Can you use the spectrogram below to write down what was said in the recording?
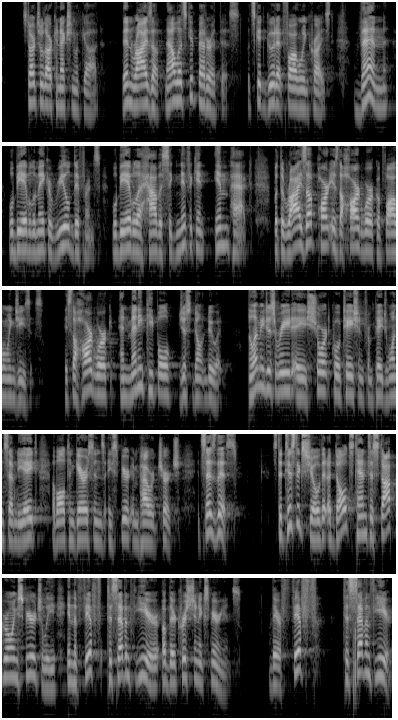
starts with our connection with God. Then rise up. Now let's get better at this. Let's get good at following Christ. Then we'll be able to make a real difference. We'll be able to have a significant impact. But the rise up part is the hard work of following Jesus. It's the hard work, and many people just don't do it. Now, let me just read a short quotation from page 178 of Alton Garrison's A Spirit Empowered Church. It says this Statistics show that adults tend to stop growing spiritually in the fifth to seventh year of their Christian experience. Their fifth to seventh year.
